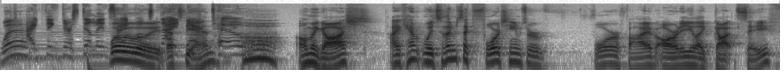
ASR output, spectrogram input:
where? I think they're still inside Wait, wait, wait, wait. That's the end. oh my gosh, I can't wait. So that means like four teams or four or five already like got safe.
